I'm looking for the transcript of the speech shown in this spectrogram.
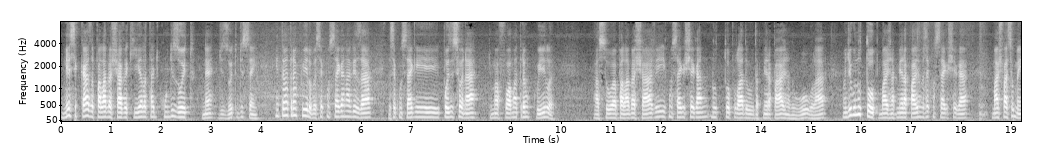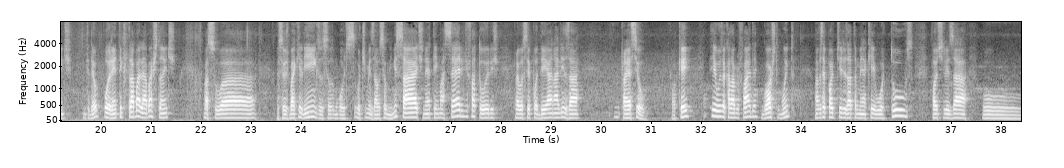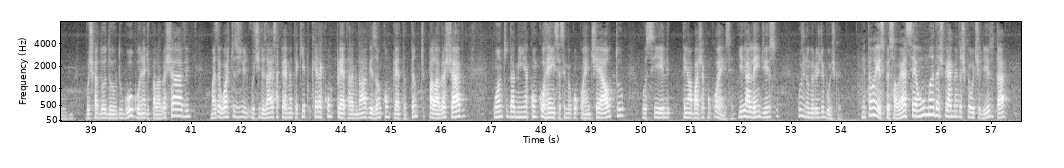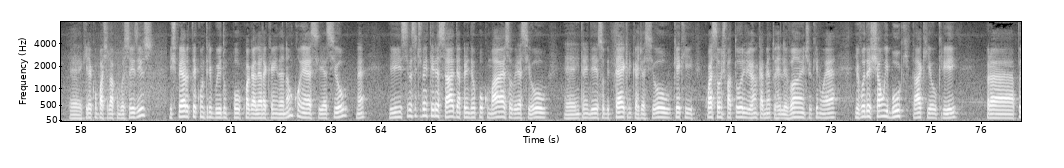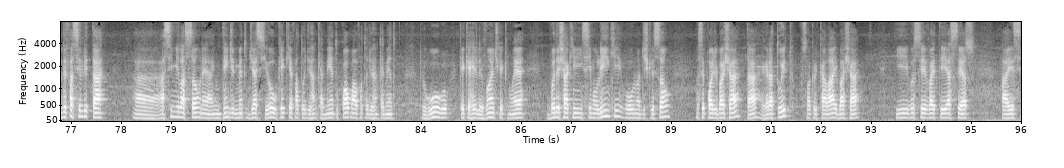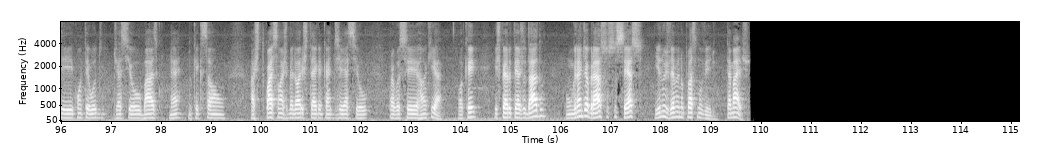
Nesse caso a palavra-chave aqui está com 18, né? 18 de 100. Então é tranquilo, você consegue analisar, você consegue posicionar de uma forma tranquila a sua palavra-chave e consegue chegar no topo lá do, da primeira página do Google lá. Não digo no topo, mas na primeira página você consegue chegar mais facilmente, entendeu? Porém tem que trabalhar bastante a sua, os seus backlinks, o seu, otimizar o seu mini site, né? Tem uma série de fatores para você poder analisar para SEO, ok? Eu uso a Calabro Finder, gosto muito, mas você pode utilizar também a Keyword Tools, pode utilizar o buscador do, do Google né, de palavra-chave, mas eu gosto de utilizar essa ferramenta aqui porque ela é completa, ela me dá uma visão completa, tanto de palavra-chave quanto da minha concorrência, se meu concorrente é alto ou se ele tem uma baixa concorrência. E além disso, os números de busca. Então é isso, pessoal. Essa é uma das ferramentas que eu utilizo, tá? É, queria compartilhar com vocês isso. Espero ter contribuído um pouco com a galera que ainda não conhece SEO, né? E se você estiver interessado em aprender um pouco mais sobre SEO, é, entender sobre técnicas de SEO, o que que, quais são os fatores de arrancamento relevante, o que não é, eu vou deixar um e-book tá, que eu criei para poder facilitar a assimilação, né, o entendimento de SEO, o que, que é fator de ranqueamento, qual o maior fator de ranqueamento para o Google, o que, que é relevante, o que, que não é. Vou deixar aqui em cima o link ou na descrição. Você pode baixar, tá? É gratuito, só clicar lá e baixar e você vai ter acesso a esse conteúdo de SEO básico, né? Do que, que são as, quais são as melhores técnicas de SEO para você ranquear, ok? Espero ter ajudado. Um grande abraço, sucesso e nos vemos no próximo vídeo. Até mais!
